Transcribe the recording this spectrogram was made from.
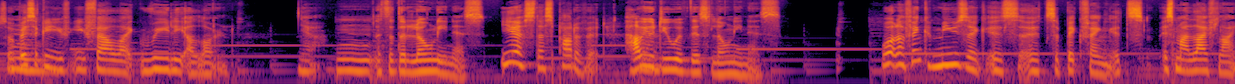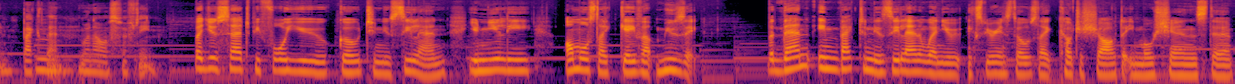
So basically, you you felt like really alone. Yeah. Mm, so the loneliness. Yes, that's part of it. How you deal with this loneliness? Well, I think music is it's a big thing. It's it's my lifeline back then when I was 15. But you said before you go to New Zealand, you nearly almost like gave up music. But then in back to New Zealand when you experience those like culture shock, the emotions, the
